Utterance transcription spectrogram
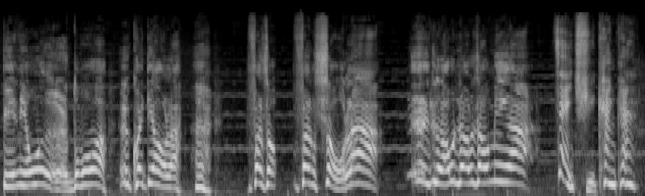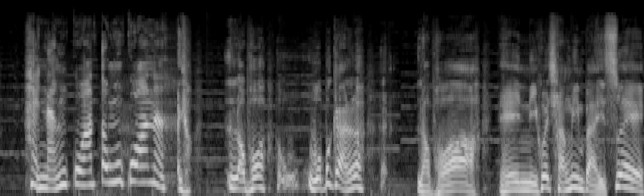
别扭我耳朵啊！快掉了，放手，放手啦！饶饶饶命啊！再取看看，还南瓜冬瓜呢？哎呦，老婆，我不敢了。老婆，哎，你会长命百岁，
